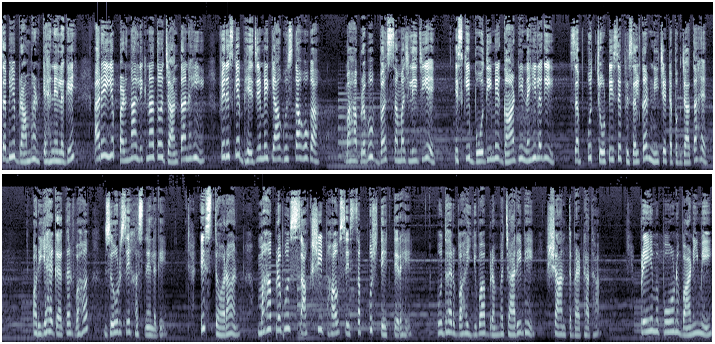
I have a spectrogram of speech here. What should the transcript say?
सभी ब्राह्मण कहने लगे, अरे, ये पढ़ना लिखना तो जानता नहीं, फिर इसके भेजे में क्या घुसता होगा? महाप्रभु, बस समझ लीजिए, इसकी बोदी में गांठ ही नहीं लगी, सब कुछ चोटी से फिसलकर नीचे टपक जाता है। और यह कहकर वह ज़ोर से हंसने लगे। इस दौरान महाप्रभु साक्षी भाव से सब कुछ देखते रहे। उधर वह युवा ब्रह्मचारी भी शांत बैठा था। प्रेम पूर्ण वाणी में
